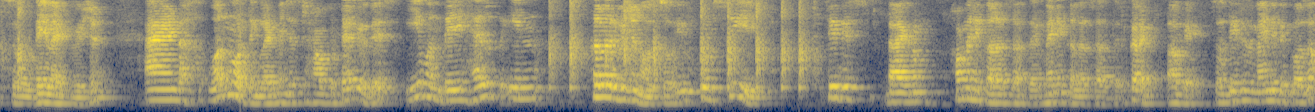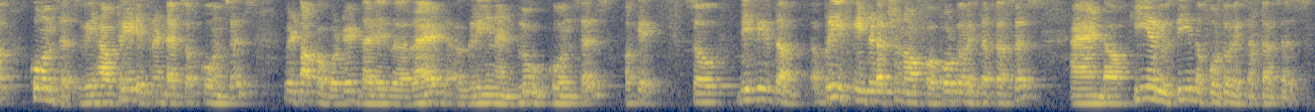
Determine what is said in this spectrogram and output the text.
So daylight vision. And one more thing, let me just have to tell you this. Even they help in color vision also. You could see, see this diagram. How many colors are there? Many colors are there. Correct. Okay. So this is mainly because of cone cells. We have three different types of cone cells. We'll talk about it. That is a red, a green and blue cone cells. Okay. So this is the brief introduction of uh, photoreceptor cells and uh, here you see the photoreceptor cells.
